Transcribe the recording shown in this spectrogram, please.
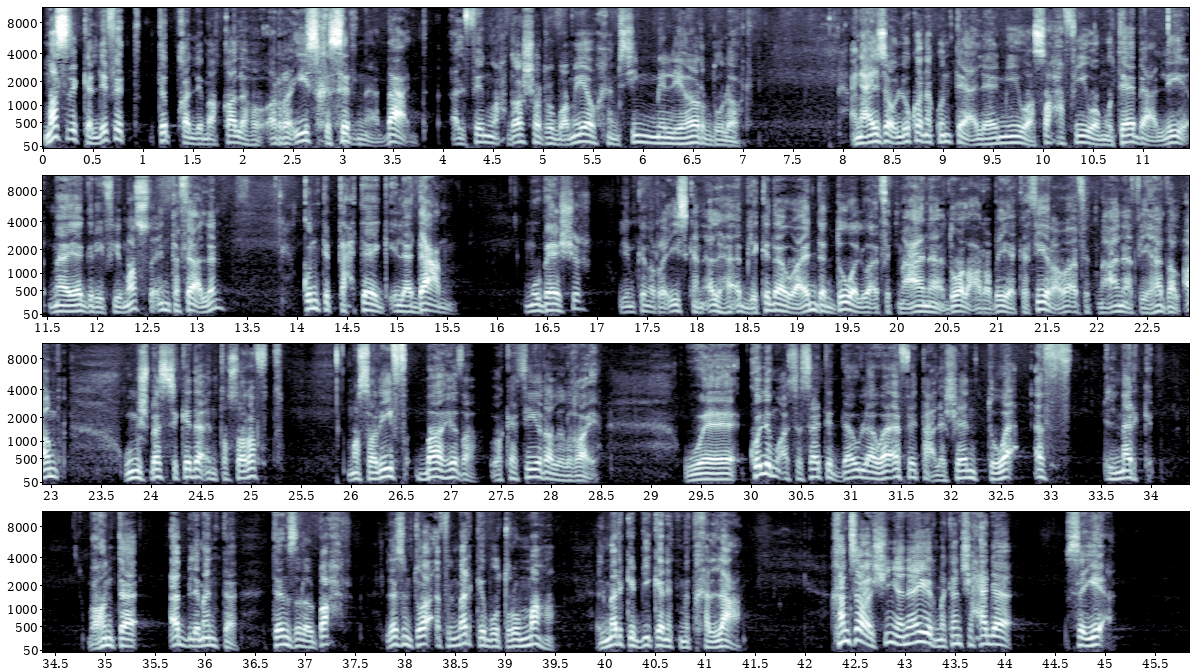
مصر اتكلفت طبقا لما قاله الرئيس خسرنا بعد 2011 450 مليار دولار. أنا عايز أقول لكم أنا كنت إعلامي وصحفي ومتابع لما يجري في مصر. أنت فعلا كنت بتحتاج إلى دعم مباشر. يمكن الرئيس كان قالها قبل كده وعدة دول وقفت معانا دول عربية كثيرة وقفت معانا في هذا الأمر. ومش بس كده أنت صرفت مصاريف باهظة وكثيرة للغاية. وكل مؤسسات الدولة وقفت علشان توقف المركب. ما هو انت قبل ما انت تنزل البحر لازم توقف المركب وترمها. المركب دي كانت متخلعة. 25 يناير ما كانش حاجة سيئة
